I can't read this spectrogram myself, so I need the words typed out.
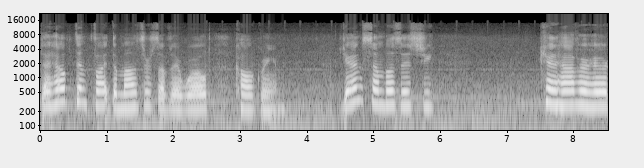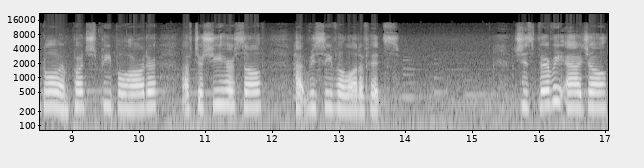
that help them fight the monsters of their world called Grimm. Yang symbolizes she can have her hair glow and punch people harder after she herself had received a lot of hits. She's very agile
